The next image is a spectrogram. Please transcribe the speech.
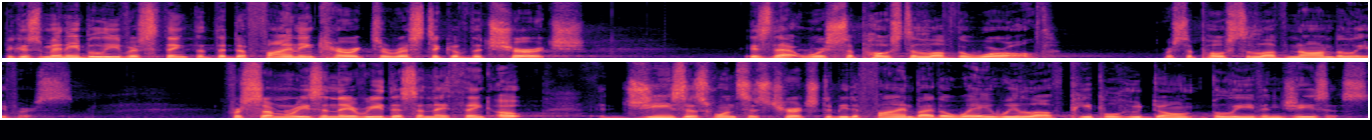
Because many believers think that the defining characteristic of the church is that we're supposed to love the world, we're supposed to love non believers. For some reason, they read this and they think, oh, Jesus wants his church to be defined by the way we love people who don't believe in Jesus.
